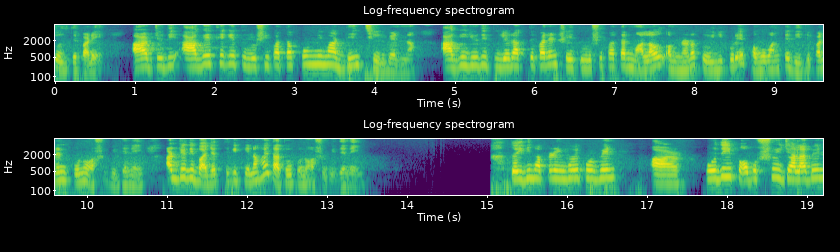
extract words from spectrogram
চলতে পারে। আর যদি আগে থেকে তুলসী পাতা পূর্ণিমার দিন ছিঁড়বেন না, আগে যদি তুলে রাখতে পারেন, সেই তুলসী পাতার মালাও আপনারা তৈরি করে ভগবানকে দিতে পারেন, কোনো অসুবিধে নেই। আর যদি বাজার থেকে কেনা হয়, তাতেও কোনো অসুবিধে নেই। তো এই দিন আপনারা এইভাবে করবেন। আর প্রদীপ অবশ্যই জ্বালাবেন।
